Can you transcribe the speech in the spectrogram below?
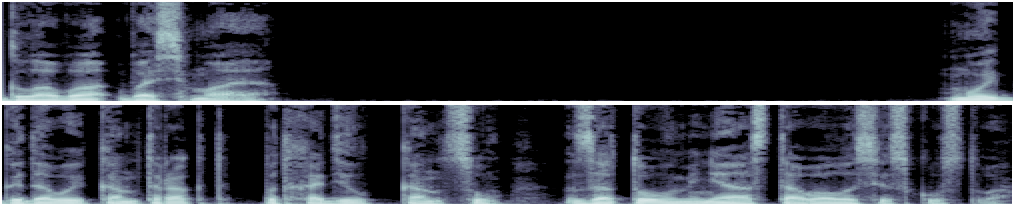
Глава восьмая. Мой годовой контракт подходил к концу, зато у меня оставалось искусство.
